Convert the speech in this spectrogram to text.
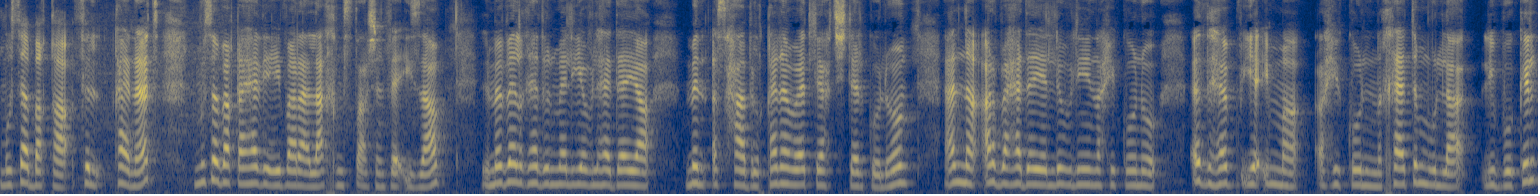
مسابقة في القناة. المسابقة هذه عبارة على 15 فائزة. المبالغ هذو المالية والهدايا من أصحاب القنوات اللي راح تشتركوا لهم. عندنا أربع هدايا الأولين راح يكونوا ذهب يا إما راح يكون خاتم ولا لبوكل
